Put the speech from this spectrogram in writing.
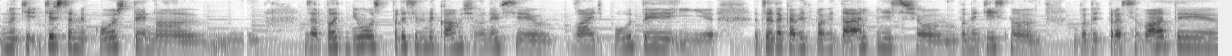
ну, ті, ті ж самі кошти на зарплатню з працівникам, що вони всі мають бути, і це така відповідальність, що вони дійсно будуть працювати,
